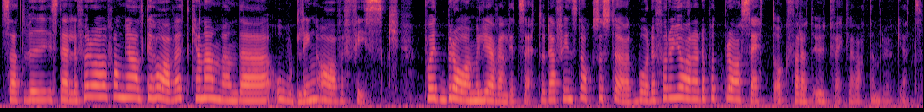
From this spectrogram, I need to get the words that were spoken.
Så att vi istället för att fånga allt i havet kan använda odling av fisk på ett bra miljövänligt sätt. Och där finns det också stöd både för att göra det på ett bra sätt och för att utveckla vattenbruket.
